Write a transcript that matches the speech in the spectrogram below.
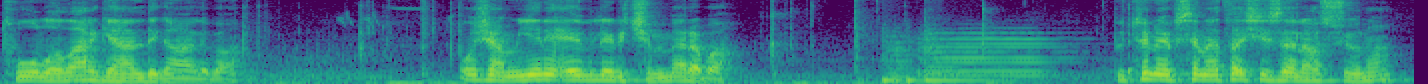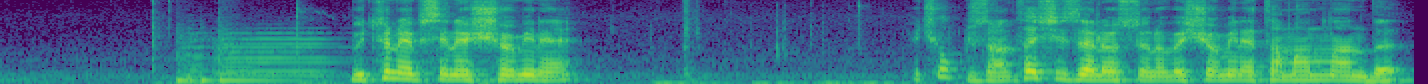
Tuğlalar geldi galiba. Hocam yeni evler için merhaba. Bütün hepsine taş izolasyonu. Bütün hepsine şömine. E çok güzel. Taş izolasyonu ve şömine tamamlandı.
